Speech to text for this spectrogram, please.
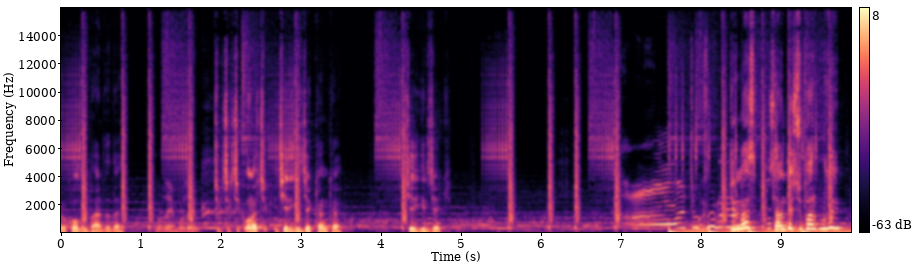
Yok oldum perdede. Buradayım buradayım. Çık çık çık ona çık içeri girecek kanka. İçeri girecek. Çok zor. Girmez. Sen de süper buradayım.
